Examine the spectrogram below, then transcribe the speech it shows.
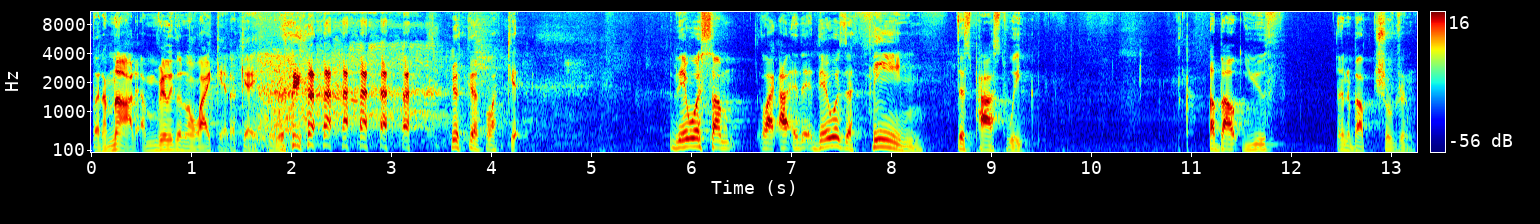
but I'm not. I'm really gonna like it, okay? really gonna like it. There was some, like, I, there was a theme this past week about youth and about children.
